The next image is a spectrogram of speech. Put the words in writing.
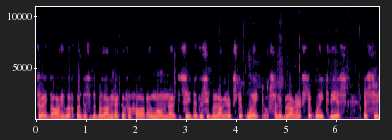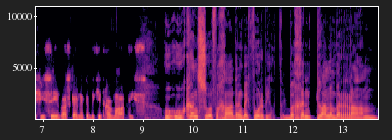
So uit daardie oogpunt is dit 'n belangrike vergadering, maar om nou te sê dit is die belangrikste ooit of sal die belangrikste ooit wees, is soos jy sê waarskynlik 'n bietjie dramaties. Hoe hoe kan so 'n vergadering byvoorbeeld begin planne beraam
